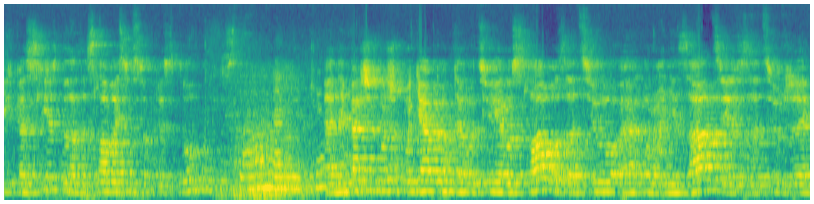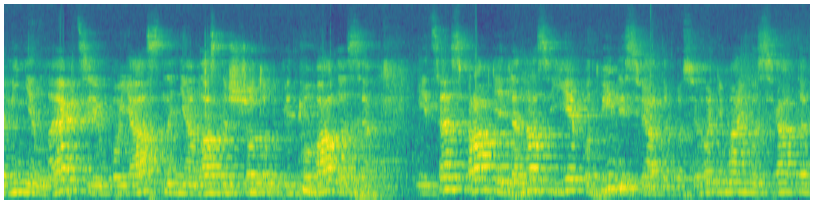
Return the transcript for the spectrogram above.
кілька слів сказати слава Ісусу Христу. Слава навіки! Е, Найперше хочу подякувати оцю Ярославу за цю е, організацію, за цю вже міні-лекцію, пояснення, власне, що тут відбувалося. І це справді для нас є подвійне свято, бо сьогодні маємо свято,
